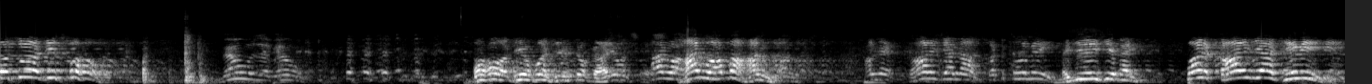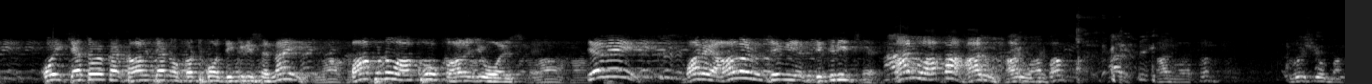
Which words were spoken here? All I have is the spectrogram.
બસો અઢીસો. બેવું છે બેવું તો ગાયો છે. હારું આપા હારું અને કાળજાના કટકો નહીં. હજી એ છે કાંઈ? પણ કાળજા જેવી. કોઈ કહેતો હોય કે કાળજાનો કટકો દીકરી છે નહીં. બાપનો આખો કાળજો હોય છે. એવી મારે આગળ જેવી એક દીકરી છે. હારું. આપા હારું. હારું આપા હારું આપા રોશિયો માં.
